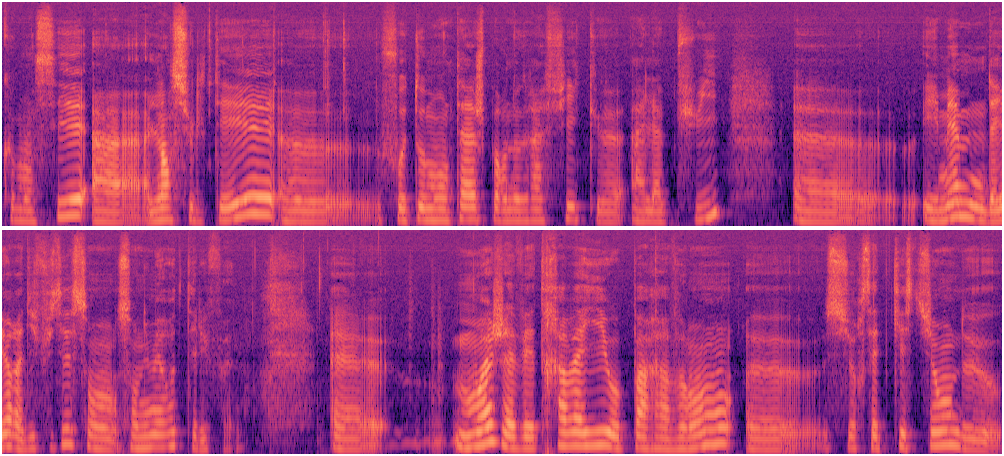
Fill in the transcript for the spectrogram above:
commencé à l'insulter, photomontage pornographique à l'appui, et même d'ailleurs à diffuser son numéro de téléphone. Moi, j'avais travaillé auparavant sur cette question de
